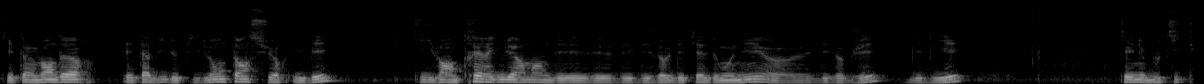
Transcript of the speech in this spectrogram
qui est un vendeur établi depuis longtemps sur eBay, qui vend très régulièrement des, pièces de monnaie, euh, des objets, des billets, qui a une boutique.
